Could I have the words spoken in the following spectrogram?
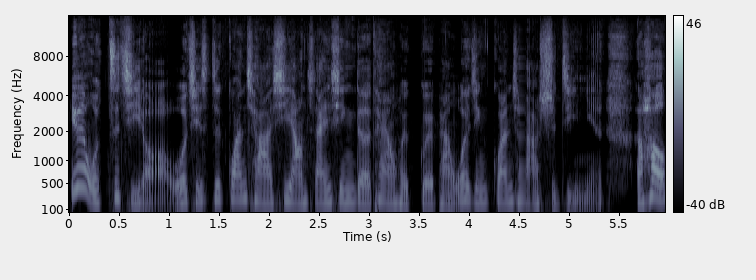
因为我自己哦，我其实观察西洋占星的太阳回归盘，我已经观察十几年，然后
